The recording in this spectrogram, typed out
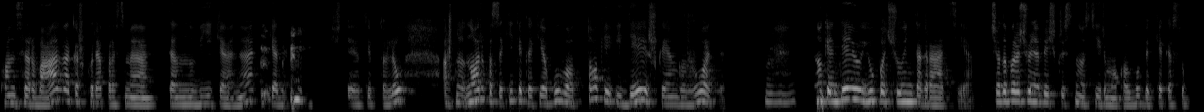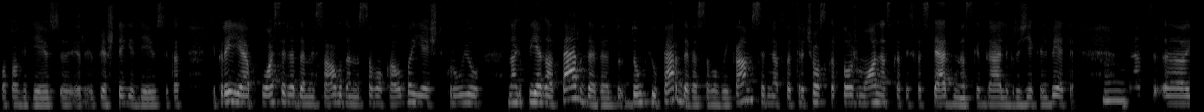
konservavę kažkuria prasme ten nuvykę, ne, tikėdami ir taip toliau. Aš noriu pasakyti, kad jie buvo tokie idėjiškai angažuoti. Mhm. Nukentėjo jų pačių integracija. Čia dabar aš jau nebe iš Kristinos tyrimo kalbu, bet kiek esu po to girdėjusi ir, prieš tai girdėjusi, kad tikrai jie puoselėdami, saugodami savo kalbą, jie iš tikrųjų, na, tai jie gal perdavė, daug jų perdavė savo vaikams ir net va, trečios kartos žmonės kartais stebimės, kaip gali gražiai kalbėti. Mm. Bet uh,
